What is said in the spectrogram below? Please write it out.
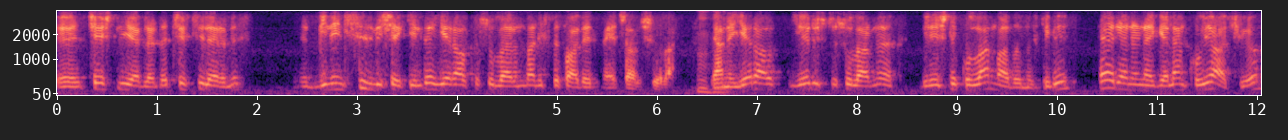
e, çeşitli yerlerde çiftçilerimiz e, bilinçsiz bir şekilde yeraltı sularından istifade etmeye çalışıyorlar. Hı hı. Yani yer alt, yerüstü sularını bilinçli kullanmadığımız gibi her önüne gelen kuyu açıyor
